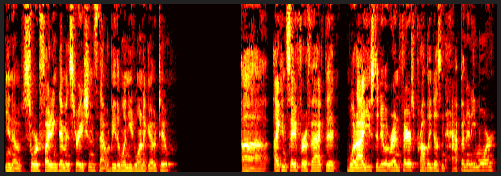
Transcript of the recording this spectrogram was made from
you know, sword fighting demonstrations, that would be the one you'd want to go to. Uh, I can say for a fact that what I used to do at Ren fairs probably doesn't happen anymore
